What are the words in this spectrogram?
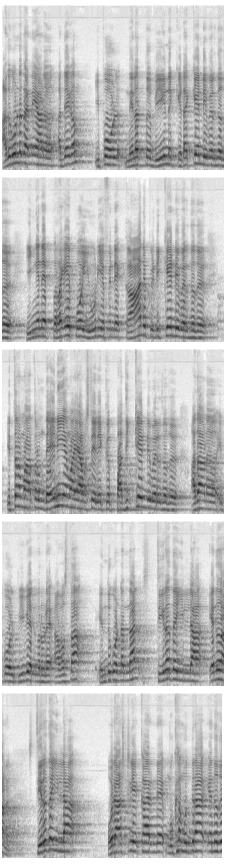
അതുകൊണ്ട് തന്നെയാണ് അദ്ദേഹം ഇപ്പോൾ നിലത്ത് വീണ് കിടക്കേണ്ടി വരുന്നത്. ഇങ്ങനെ പിറകെ പോയി യു ഡി എഫിന്റെ കാൽ പിടിക്കേണ്ടി വരുന്നത്. ഇത്രമാത്രം ദയനീയമായ അവസ്ഥയിലേക്ക് പതിക്കേണ്ടി വരുന്നത്. അതാണ് ഇപ്പോൾ പി വി അൻവറുടെ അവസ്ഥ. എന്തുകൊണ്ടെന്നാൽ സ്ഥിരതയില്ല എന്നതാണ്. സ്ഥിരതയില്ല ഒരു രാഷ്ട്രീയക്കാരന്റെ മുഖമുദ്ര എന്നത്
